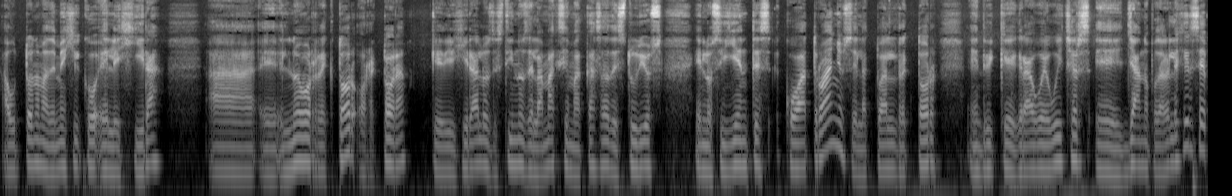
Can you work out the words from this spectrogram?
Autónoma de México elegirá a, eh, el nuevo rector o rectora que dirigirá los destinos de la máxima casa de estudios en los siguientes cuatro años. El actual rector Enrique Graue Wichers eh, ya no podrá elegirse,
